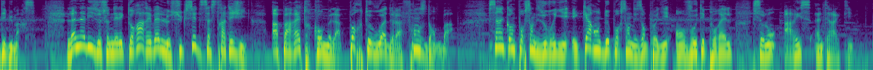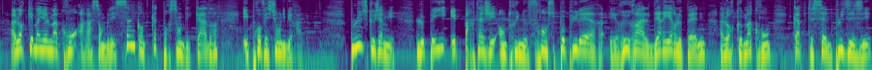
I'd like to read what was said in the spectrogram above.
début mars. L'analyse de son électorat révèle le succès de sa stratégie, apparaître comme la porte-voix de la France d'en bas. 50% des ouvriers et 42% des employés ont voté pour elle, selon Harris Interactive. Alors qu'Emmanuel Macron a rassemblé 54% des cadres et professions libérales. Plus que jamais, le pays est partagé entre une France populaire et rurale derrière Le Pen, alors que Macron capte celle plus aisée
